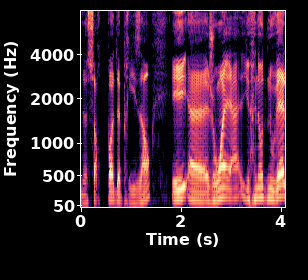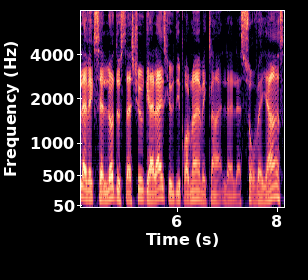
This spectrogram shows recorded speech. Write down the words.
ne sortent pas de prison. Et euh, il y a une autre nouvelle avec celle-là de Stachio Galaise qui a eu des problèmes avec la, surveillance,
